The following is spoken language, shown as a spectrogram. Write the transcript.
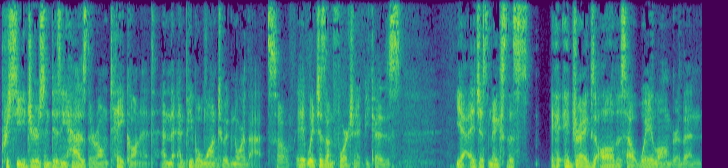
procedures and Disney has their own take on it. And, and people want to ignore that. So it, which is unfortunate because, yeah, it just makes this, it, it drags all of this out way longer than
